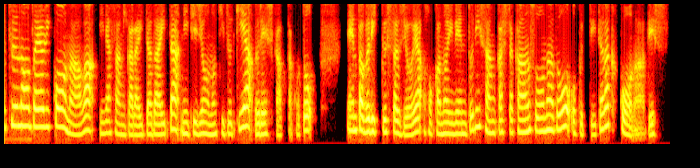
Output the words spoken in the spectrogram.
普通のお便りコーナーは皆さんからいただいた日常の気づきや嬉しかったこと、エンパブリックスタジオや他のイベントに参加した感想などを送っていただくコーナーです。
